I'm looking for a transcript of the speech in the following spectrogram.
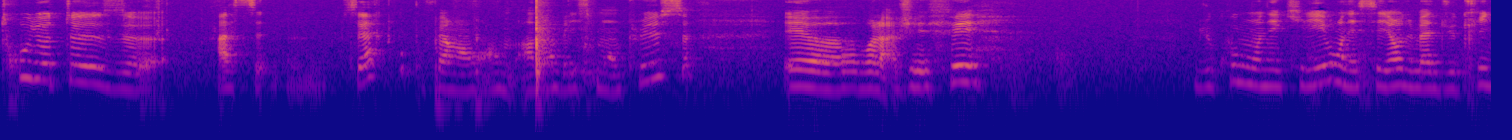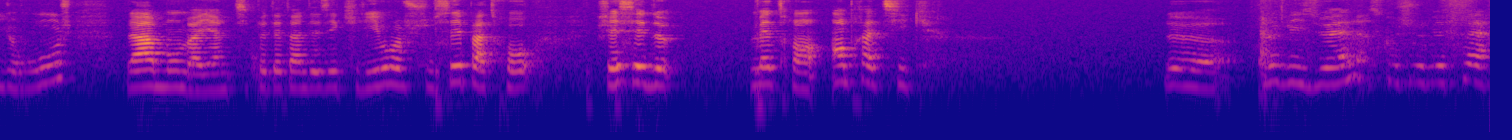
trouilloteuse à cercle pour faire un, embellissement en plus. Et euh, voilà, j'ai fait du coup mon équilibre en essayant de mettre du gris, du rouge. Là, bon, bah, il y a un petit peut-être un déséquilibre, je sais pas trop. J'essaie de mettre en, pratique le, visuel. Ce que je vais faire,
